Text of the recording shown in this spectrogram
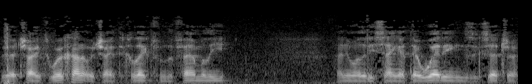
We are trying to work on it. We're trying to collect from the family, anyone that he sang at their weddings, etc.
